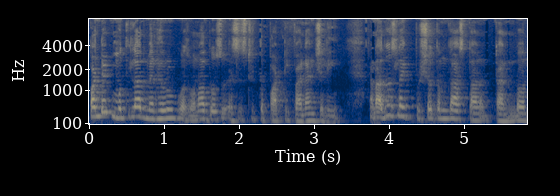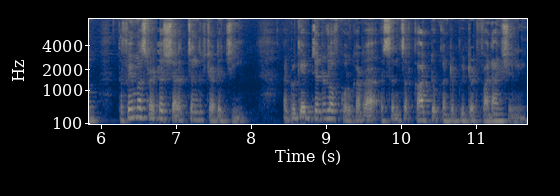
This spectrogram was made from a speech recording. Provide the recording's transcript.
Pandit Motilal Nehru was one of those who assisted the party financially, and others like Purushottam Das Tandon, the famous writer Sharat Chandra Chatterjee, Advocate General of Kolkata SN Sarkar too contributed financially.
